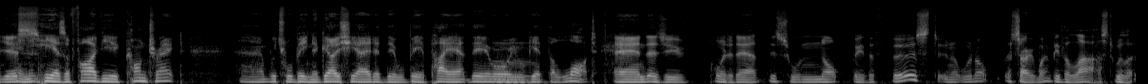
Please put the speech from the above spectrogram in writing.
Yes. And he has a five year contract. Uh, which will be negotiated. There will be a payout there, or you'll get the lot. And as you've pointed out, this will not be the first, and it will not. Sorry, it won't be the last, will it?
